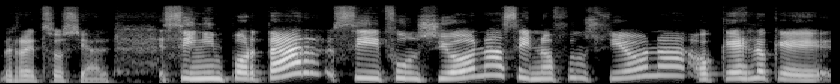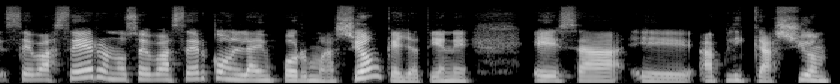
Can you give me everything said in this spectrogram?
red social, sin importar si funciona, si no funciona o qué es lo que se va a hacer o no se va a hacer con la información que ya tiene esa eh, aplicación.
